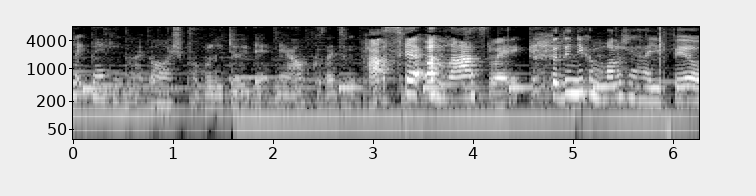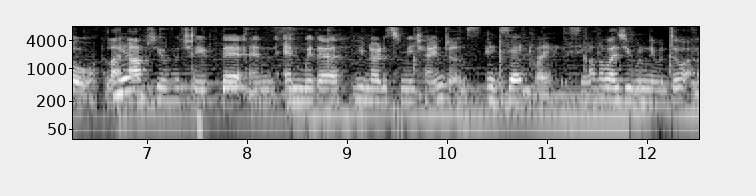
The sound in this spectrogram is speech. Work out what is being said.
reflect back and like, oh, I should probably do that now because I didn't pass that one last week. But then you can monitor how you feel, like Yeah. after you've achieved that, and and whether you noticed any changes. Exactly. exactly. Otherwise, you wouldn't even do it.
